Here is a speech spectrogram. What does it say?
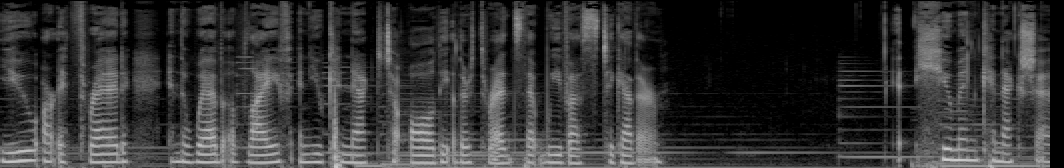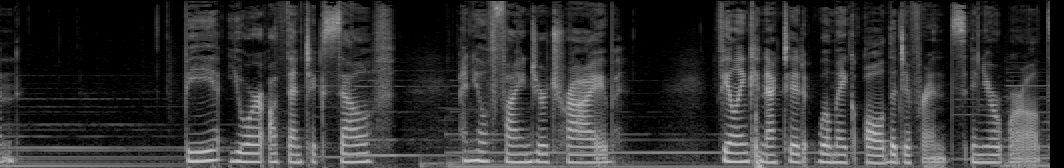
You are a thread in the web of life, and you connect to all the other threads that weave us together. Human connection. Be your authentic self, and you'll find your tribe. Feeling connected will make all the difference in your world.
